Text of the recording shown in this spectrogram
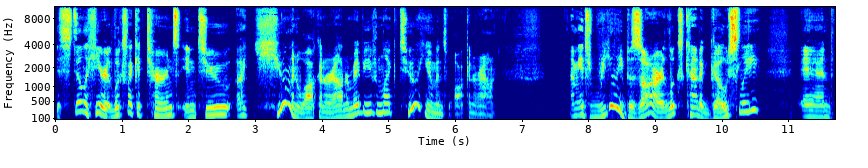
is still here. It looks like it turns into a human walking around, or maybe even like two humans walking around. I mean, it's really bizarre. It looks kind of ghostly, and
